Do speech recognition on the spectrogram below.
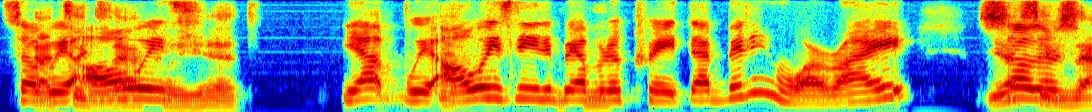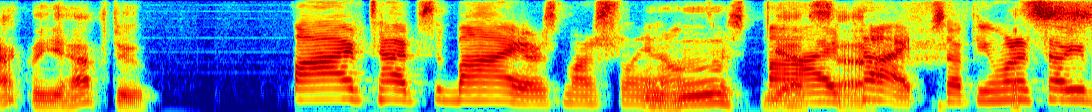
So That's we exactly always, it. yep, we yeah. always need to be able mm-hmm. to create that bidding war, right? Yes, so exactly. You have to five types of buyers, Marcelino. Mm-hmm. There's five yes, uh, types. So if you want to sell your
